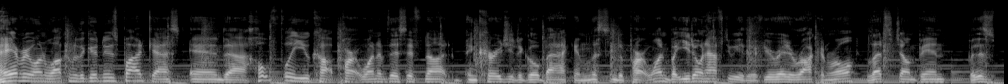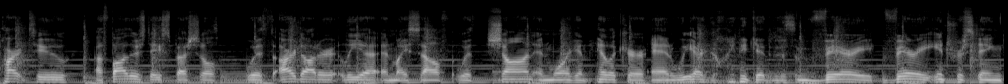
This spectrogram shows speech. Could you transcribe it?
Hey everyone, welcome to the Good News Podcast. And uh, hopefully you caught part one of this. If not, encourage you to go back and listen to part one, but you don't have to either. If you're ready to rock and roll, let's jump in. But this is part two, a Father's Day special with our daughter Leah and myself, with Sean and Morgan Hilliker. And we are going to get into some very, very interesting,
